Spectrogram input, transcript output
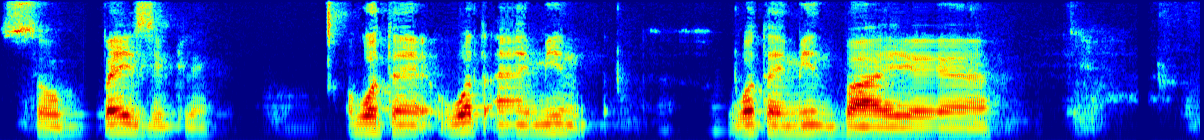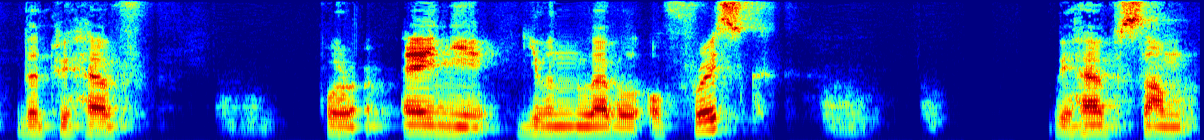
So basically, what I what I mean what I mean by uh, that we have for any given level of risk, we have some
